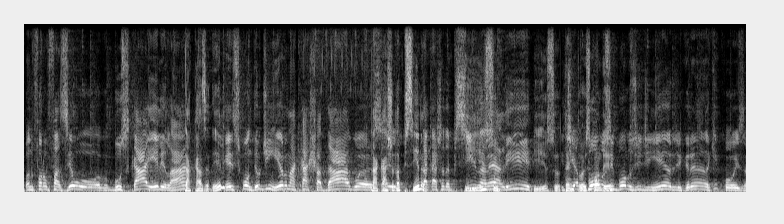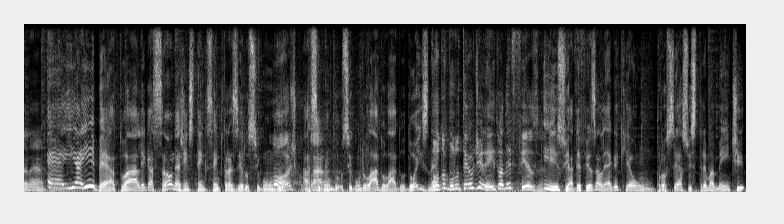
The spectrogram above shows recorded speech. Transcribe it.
quando foram fazer o. buscar ele lá. Na casa dele? Ele escondeu dinheiro na caixa d'água. Na caixa da piscina? Na caixa da piscina, isso, né? Ali. Isso, e tentou esconder. bolos e bolos de dinheiro, de grana, que coisa, né? É, e aí, Beto, a alegação, né? A gente tem que sempre trazer o segundo. Lógico, a claro. segundo, o segundo lado, o lado 2, né? Todo mundo tem o direito à defesa. Isso, e a defesa alega que é um processo extremamente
